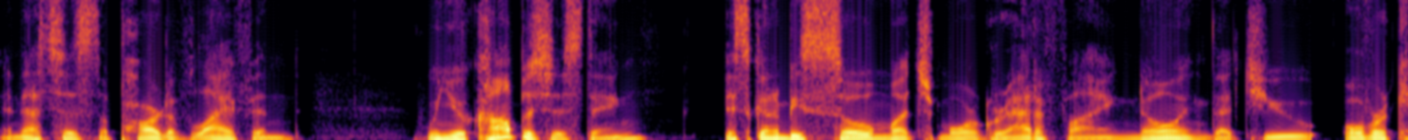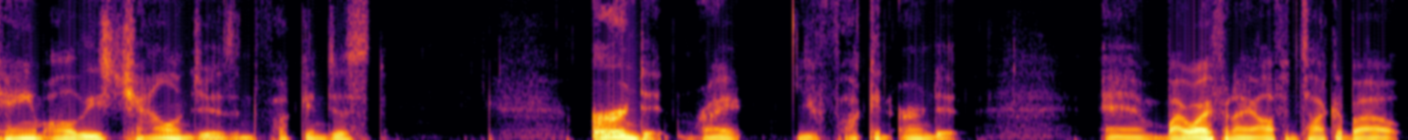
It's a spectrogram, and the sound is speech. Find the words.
and that's just a part of life. And when you accomplish this thing, it's going to be so much more gratifying knowing that you overcame all these challenges and fucking just earned it, right? You fucking earned it. And my wife and I often talk about,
